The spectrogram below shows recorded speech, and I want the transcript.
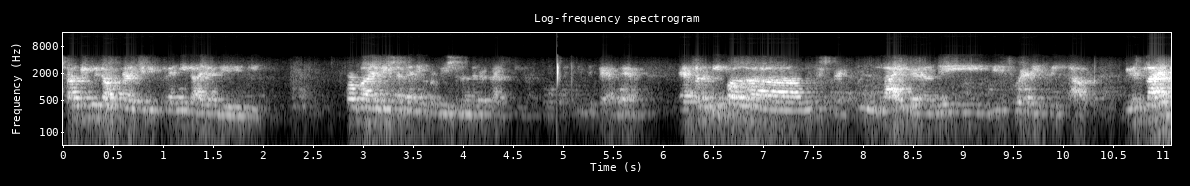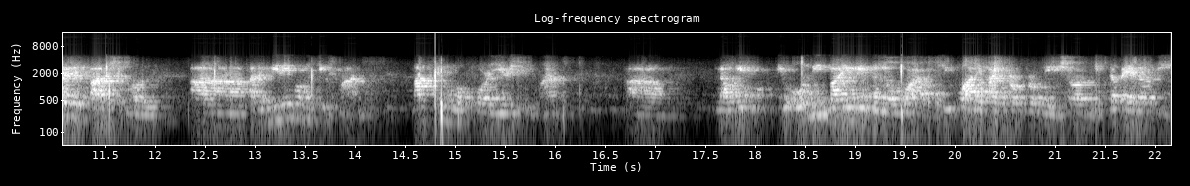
shall be without prejudice to any liability for violation of any provision under the revised penal code, independent. And for the people uh, with respect to libel, they, this is where they freak out. Because libel is punishable uh, at a minimum of six months, maximum of four years, six months. Um, now, if you only violate the law once, you qualify for probation if the penalty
